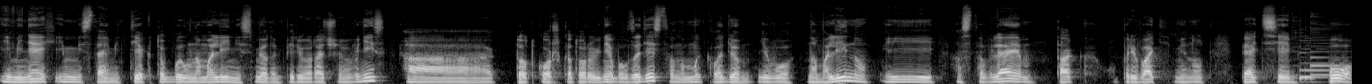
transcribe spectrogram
и меняя их им местами. Те, кто был на малине с медом, переворачиваем вниз, а тот корж, который не был задействован, мы кладем его на малину и оставляем так упривать минут 5-7. По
